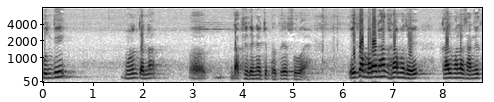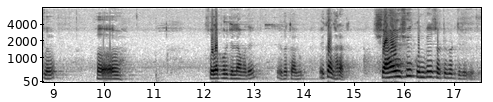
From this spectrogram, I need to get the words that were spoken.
कुणबी म्हणून त्यांना दाखले देण्याची प्रक्रिया सुरू आहे. एका मराठा घरामध्ये काल मला सांगितलं सोलापूर जिल्ह्यामध्ये एका तालु एका घरात शहाऐंशी कुणबी सर्टिफिकेट दिली गेली.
